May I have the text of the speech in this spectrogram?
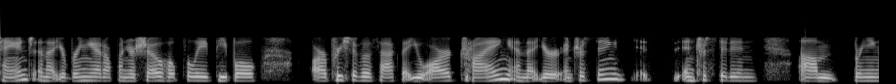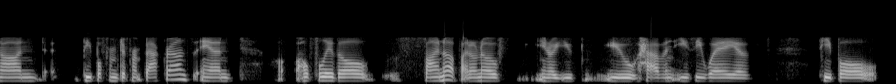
change and that you're bringing it up on your show. Hopefully, people are appreciative of the fact that you are trying and that you're interesting, interested in um, bringing on people from different backgrounds and hopefully they'll sign up. I don't know if you know you you have an easy way of people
